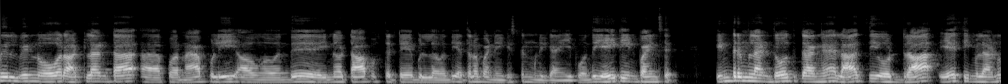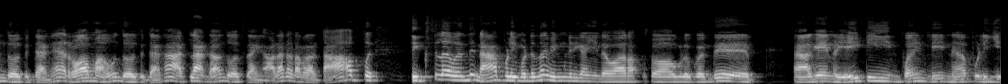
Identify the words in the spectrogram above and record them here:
nil win over Atalanta for Napoli அவங்க வந்து இன்னும் டாப் ஆஃப் த டேபிளில் வந்து எத்தனை பாயிண்ட் எக்ஸ்டெண்ட் பண்ணியிருக்காங்க இப்போ வந்து எயிட்டீன் பாயிண்ட்ஸ் இன்டர் மிலான் தோத்துட்டாங்க லாத்தியோ ட்ரா ஏசி மிலானும் தோத்துட்டாங்க ரோமாவும் தோத்துட்டாங்க அட்லாண்டாவும் தோத்துட்டாங்க. அடடா டாப் சிக்ஸ்ல வந்து நாப்புலி மட்டும்தான் வின் பண்ணியிருக்காங்க இந்த வாரம் ஸோ அவங்களுக்கு வந்து அகைன் எயிட்டீன் பாயிண்ட் லீட் நாப்புலிக்கு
